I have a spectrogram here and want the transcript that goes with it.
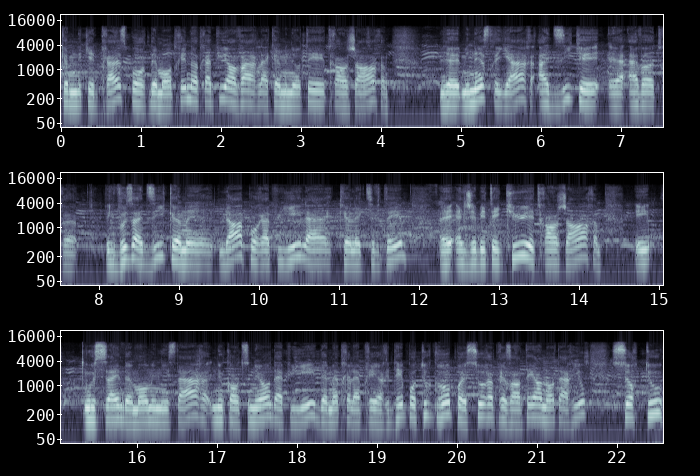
communiqué de presse pour démontrer notre appui envers la communauté étrangère. Le ministre, hier, a dit que euh, à votre... Il vous a dit que là, pour appuyer la collectivité euh, LGBTQ étrangère et au sein de mon ministère, nous continuons d'appuyer, de mettre la priorité pour tout groupe sous-représenté en Ontario, surtout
